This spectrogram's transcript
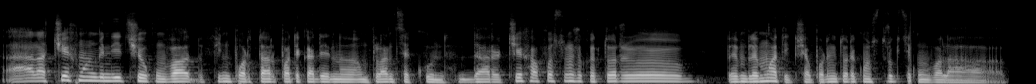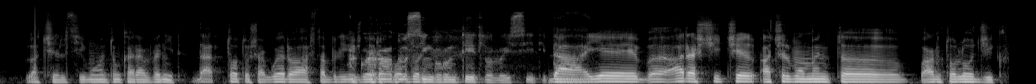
A, La Ceh m-am gândit și eu cumva, fiind portar, poate cade în, în plan secund, dar Ceh a fost un jucător uh, emblematic și a pornit o reconstrucție cumva la, la Chelsea în momentul în care a venit. Dar totuși Aguero a stabilit niște Aguero a adus recorduri. singur un titlu lui City. Da, e, are și ce, acel moment uh, antologic.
